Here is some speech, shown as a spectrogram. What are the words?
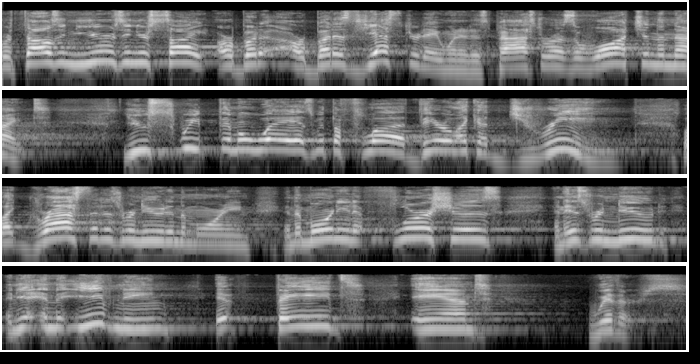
For a thousand years in your sight are but, are but as yesterday when it is past, or as a watch in the night. You sweep them away as with a flood. They are like a dream like grass that is renewed in the morning. In the morning it flourishes and is renewed, and yet in the evening it fades and withers.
